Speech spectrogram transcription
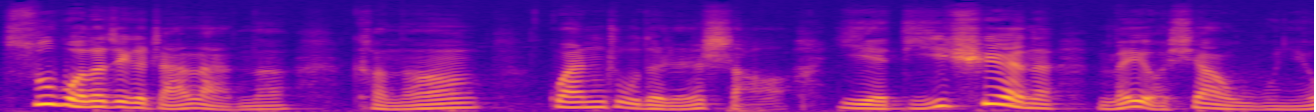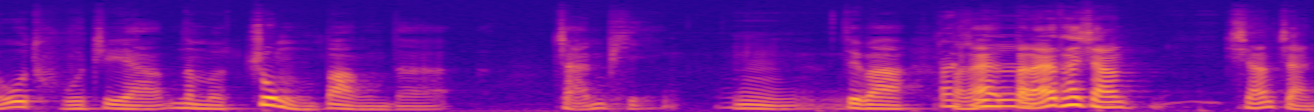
苏博的这个展览呢，可能关注的人少，也的确呢，没有像五牛图这样那么重磅的展品，嗯，对吧？本来本来他想想展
